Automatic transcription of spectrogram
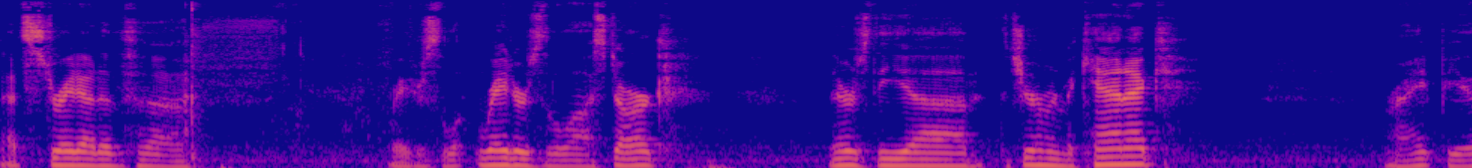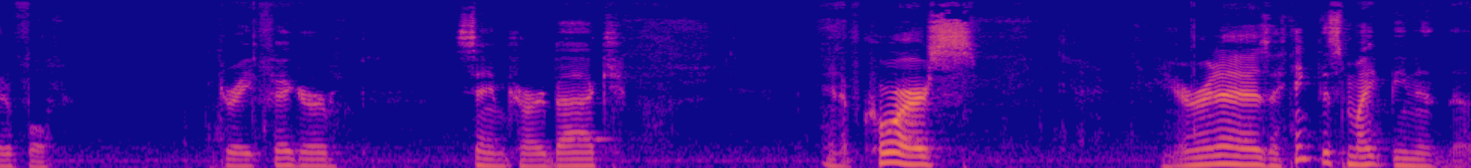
That's straight out of uh, Raiders, Raiders of the Lost Ark. There's the, uh, the German mechanic. Right, beautiful. Great figure. Same card back. And of course, here it is. I think this might be the,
